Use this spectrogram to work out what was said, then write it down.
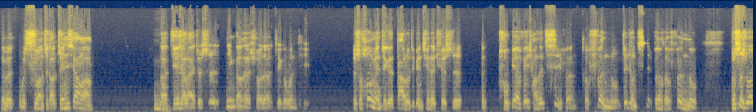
那么我们希望知道真相了。那接下来就是您刚才说的这个问题。就是后面这个大陆这边现在确实很普遍，非常的气愤和愤怒。这种气愤和愤怒，不是说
